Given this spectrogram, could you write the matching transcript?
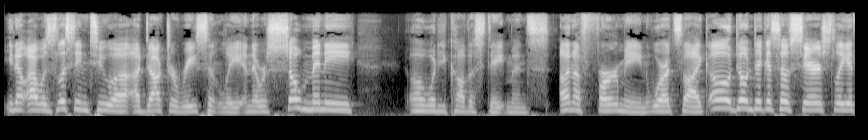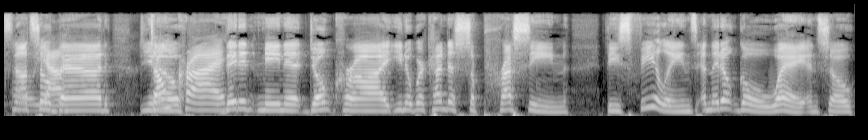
you know, I was listening to a, a doctor recently, and there were so many oh, what do you call the statements? Unaffirming, where it's like, oh, don't take it so seriously. It's not Oh, so yeah. bad. You Don't know, cry. They didn't mean it. Don't cry. You know, we're kind of suppressing these feelings and they don't go away. And so,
